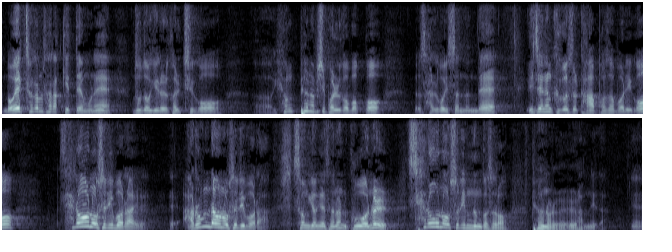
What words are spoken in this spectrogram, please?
노예처럼 살았기 때문에 누더기를 걸치고 어, 형편없이 벌거벗고 살고 있었는데 이제는 그것을 다 벗어버리고 새로운 옷을 입어라. 아름다운 옷을 입어라. 성경에서는 구원을 새로운 옷을 입는 것으로 표현을 합니다. 예.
